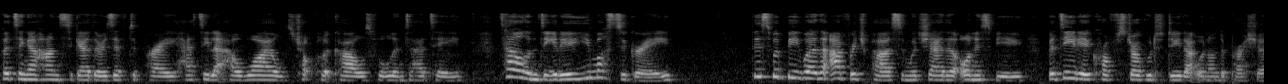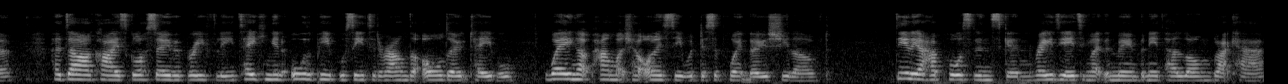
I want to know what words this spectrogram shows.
Putting her hands together as if to pray, Hetty let her wild chocolate curls fall into her tea. Tell them, Delia, you must agree. This would be where the average person would share their honest view, but Delia Croft struggled to do that when under pressure. Her dark eyes glossed over briefly, taking in all the people seated around the old oak table, weighing up how much her honesty would disappoint those she loved. Delia had porcelain skin, radiating like the moon beneath her long black hair.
